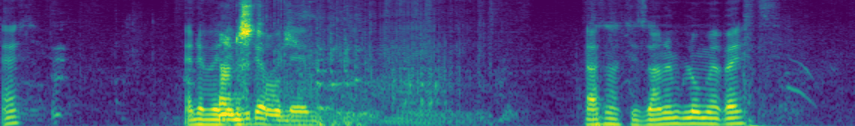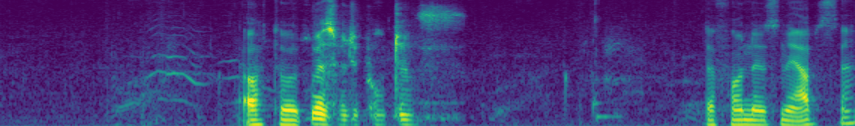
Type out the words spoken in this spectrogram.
Echt? Ja, dann will ich Alles wieder tot. beleben. Da ist noch die Sonnenblume rechts. Auch tot. Ist mit die Punkte? Da vorne ist eine Erbse.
